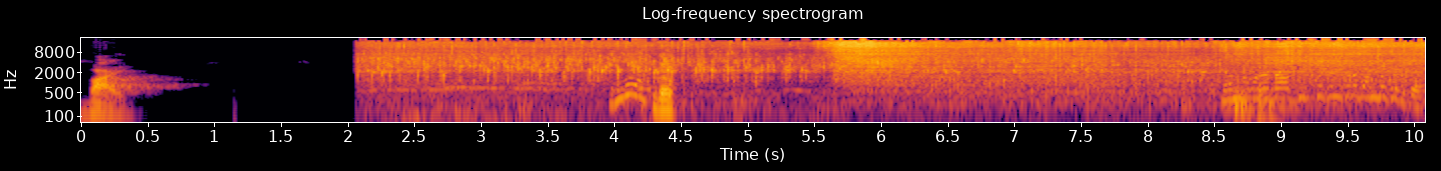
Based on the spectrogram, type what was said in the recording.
বাই বন্ধ করে দাও দুই সেকেন্ড করে বন্ধ করে দাও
